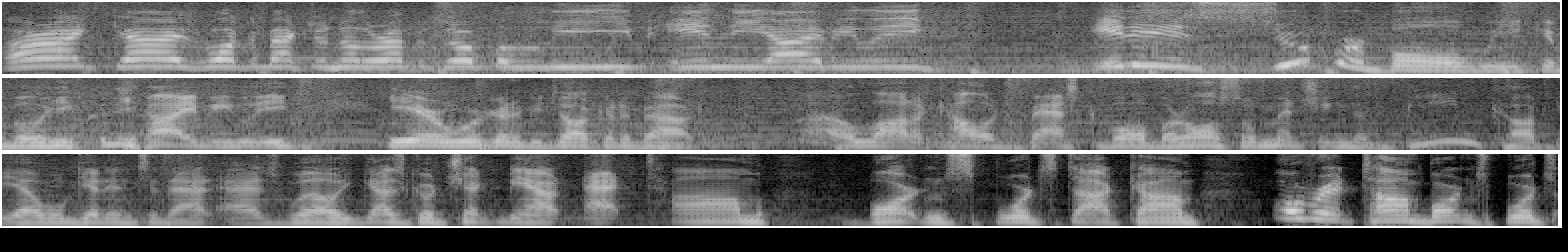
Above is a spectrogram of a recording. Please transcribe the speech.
All right, guys, welcome back to another episode Bleav in the Ivy League. It is Super Bowl week and Bleav in the Ivy League. Here, we're going to be talking about uh, a lot of college basketball, but also mentioning the Bean Cup. Yeah, we'll get into that as well. You guys go check me out at tombartonsports.com, over at Tom Barton Sports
